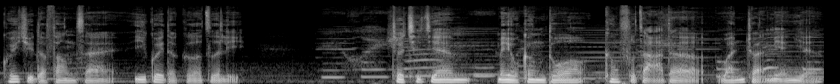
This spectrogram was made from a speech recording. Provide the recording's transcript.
规矩地放在衣柜的格子里。这期间没有更多、更复杂的婉转绵延，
